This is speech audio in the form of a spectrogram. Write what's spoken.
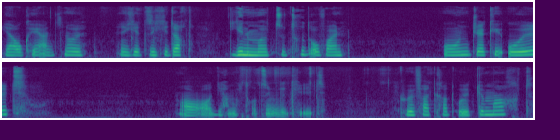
Ja, okay, 1-0. Hätte ich jetzt nicht gedacht. Die gehen immer zu dritt auf ein. Und Jackie ult. Oh, die haben mich trotzdem gekillt. Griff hat gerade ult gemacht.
